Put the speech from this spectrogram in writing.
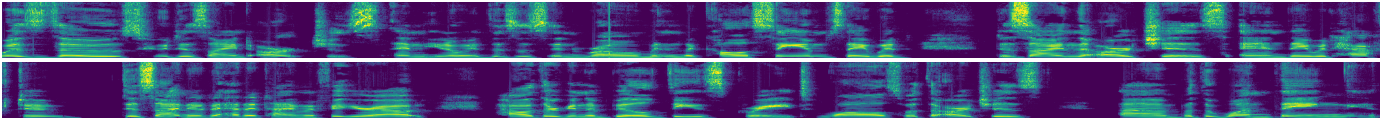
was those who designed arches. And, you know, this is in Rome and in the Colosseums, they would design the arches and they would have to design it ahead of time and figure out how they're going to build these great walls with the arches. Um, but the one thing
